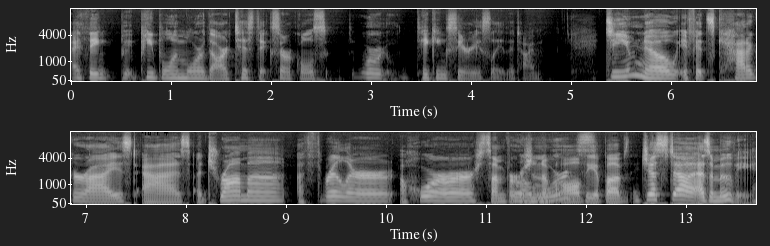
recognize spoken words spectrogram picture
I think p- people in more of the artistic circles were taking seriously at the time. Do you know if it's categorized as a drama, a thriller, a horror, some version of all the above, just uh, as a movie?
